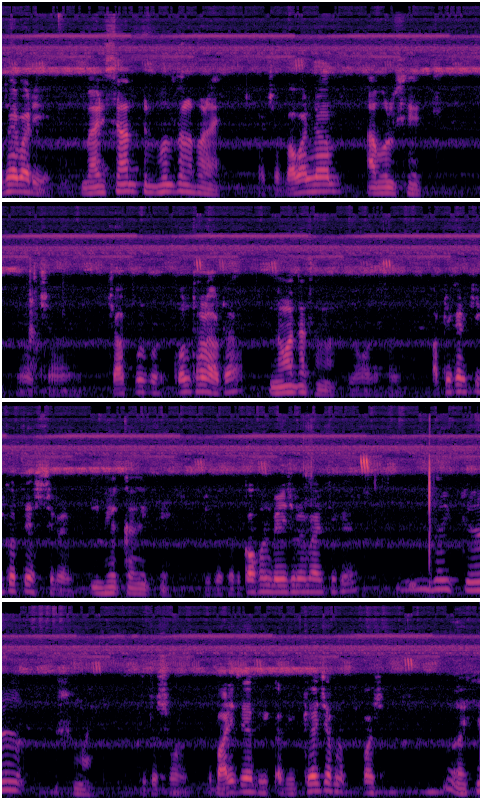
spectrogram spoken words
কোথায় বাড়ি? বাড়ির চাঁদপুর বলতলা পাড়ায়। আচ্ছা বাবার নাম? আবুল শেখ। আচ্ছা চাঁদপুর কোন থানা ওটা? নোয়াদা থামা নওয়াজ থানা। আপনি এখানে কি করতে এসেছিলেন? ভিক্ষা দিতে? কখন বেরিয়েছিলেন বাড়ি থেকে? দুইটো সময়। দুটোর সময়। বাড়িতে ভিক্ষা হয়েছে আপনার পয়সা? বলছে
